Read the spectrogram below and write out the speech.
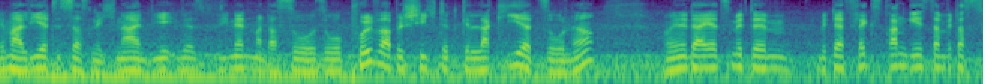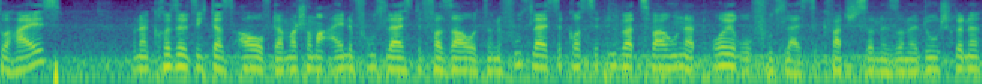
emailliert ist das nicht. Nein, wie, wie nennt man das so? So pulverbeschichtet, gelackiert so, ne? Und wenn du da jetzt mit dem mit der Flex dran gehst, dann wird das zu heiß und dann krüsselt sich das auf. Da haben wir schon mal eine Fußleiste versaut. So eine Fußleiste kostet über 200 Euro Fußleiste. Quatsch, so eine, so eine Duschrinne.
